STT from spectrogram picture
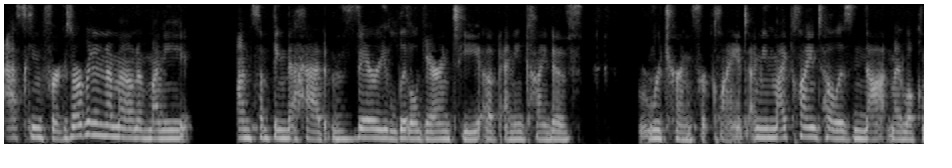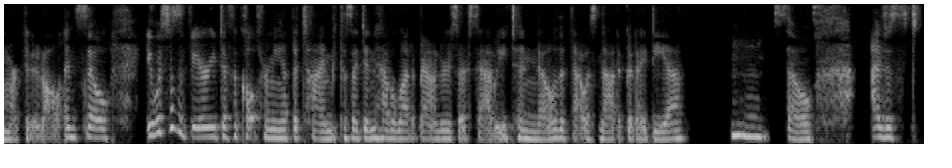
asking for exorbitant amount of money on something that had very little guarantee of any kind of return for client. I mean, my clientele is not my local market at all. And so it was just very difficult for me at the time because I didn't have a lot of boundaries or savvy to know that that was not a good idea. Mm-hmm. So I just,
